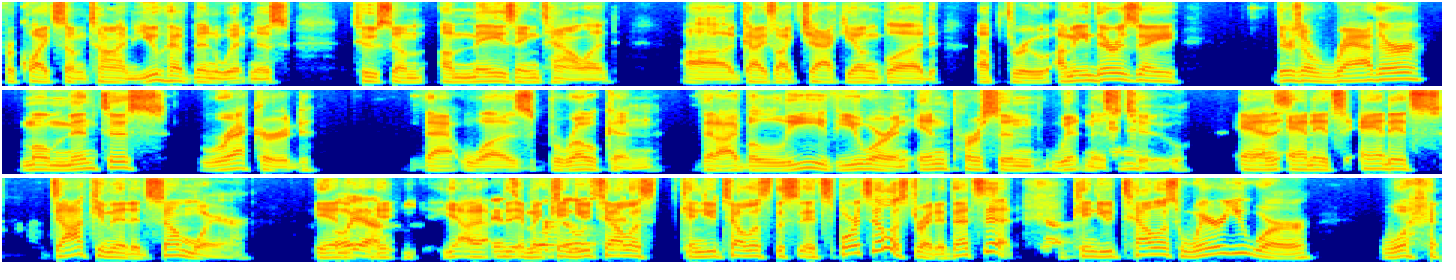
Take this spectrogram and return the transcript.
for quite some time, you have been witness to some amazing talent uh, guys like Jack Youngblood up through. I mean, there is a there's a rather momentous record that was broken that I believe you are an in person witness to, and yes. and it's and it's documented somewhere. In, oh yeah, it, yeah. I mean, can you tell us? Can you tell us this? It's Sports Illustrated. That's it. Yeah. Can you tell us where you were? What,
